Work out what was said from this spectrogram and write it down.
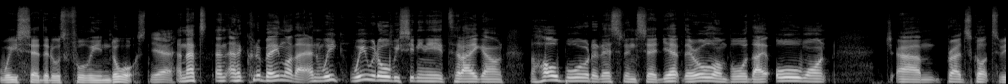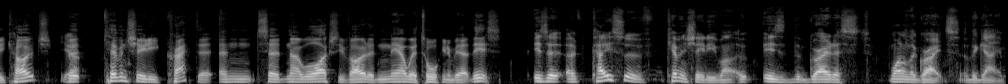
We said that it was fully endorsed. Yeah. and that's and, and it could have been like that. And we we would all be sitting here today going, the whole board at Essendon said, yep, they're all on board. They all want um, Brad Scott to be coach. Yeah. But Kevin Sheedy cracked it and said, no, well, I actually voted, and now we're talking about this. Is it a case of Kevin Sheedy is the greatest, one of the greats of the game,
